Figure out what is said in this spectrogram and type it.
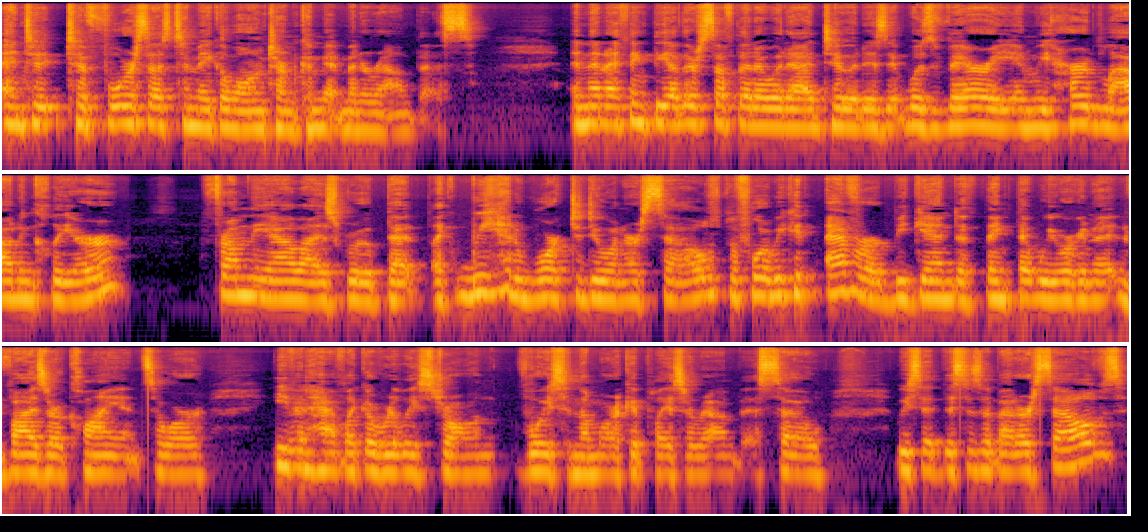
and to, to force us to make a long term commitment around this. And then I think the other stuff that I would add to it is it was very, and we heard loud and clear from the allies group that like we had work to do on ourselves before we could ever begin to think that we were going to advise our clients or even have like a really strong voice in the marketplace around this. So we said this is about ourselves.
